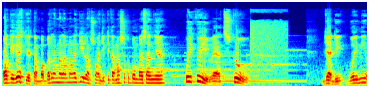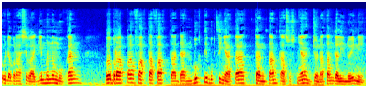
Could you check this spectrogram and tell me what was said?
Oke guys, jadi tanpa berlama-lama lagi, langsung aja kita masuk ke pembahasannya. Kui kui, let's go! Jadi, gue ini udah berhasil lagi menemukan beberapa fakta-fakta dan bukti-bukti nyata tentang kasusnya Jonathan Galindo ini.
